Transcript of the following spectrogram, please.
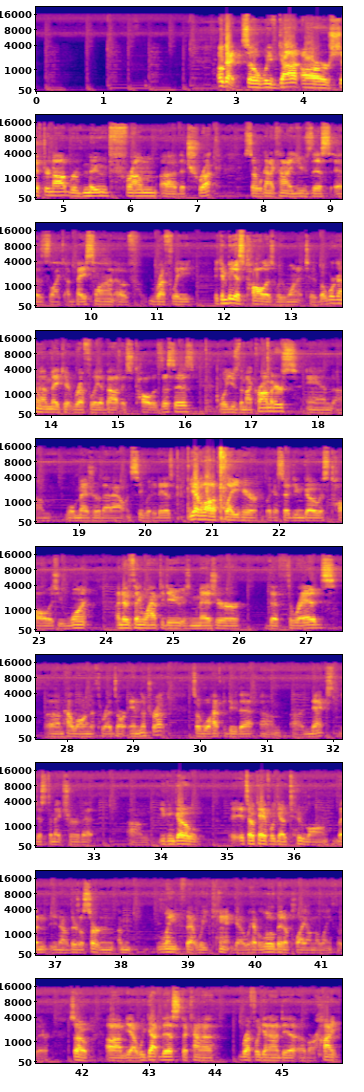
Okay, so we've got our shifter knob removed from uh, the truck. So we're going to kind of use this as like a baseline of roughly it can be as tall as we want it to, but we're gonna make it roughly about as tall as this is. We'll use the micrometers and um, we'll measure that out and see what it is. You have a lot of play here. Like I said, you can go as tall as you want. Another thing we'll have to do is measure the threads, um, how long the threads are in the truck. So we'll have to do that um, uh, next just to make sure that um, you can go, it's okay if we go too long, but you know, there's a certain um, length that we can't go. We have a little bit of play on the length of there. So um, yeah, we got this to kind of roughly get an idea of our height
